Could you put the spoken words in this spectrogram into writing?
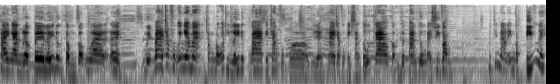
2.000 rp lấy được tổng cộng là đây 13 trang phục anh em ạ. À. trong đó thì lấy được ba cái trang phục uh, gì đây hai trang phục ánh sáng tối cao cộng với pantheon đại suy vong mà thế nào lại ngọc tím này?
